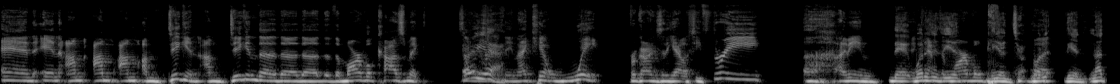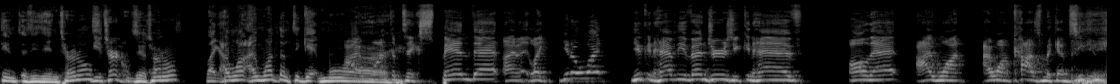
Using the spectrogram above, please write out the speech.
And and I'm I'm I'm I'm digging, I'm digging the the the the, Marvel cosmic Oh, yeah. everything. I can't wait for Guardians of the Galaxy 3. Uh, I mean, the, what is The, Marvel, the, inter- but- the not the, the internals. The Eternals. The Eternals. Like I want I want them to get more. I want them to expand that. I like, you know what? You can have the Avengers, you can have all that. I want I want cosmic MCU.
